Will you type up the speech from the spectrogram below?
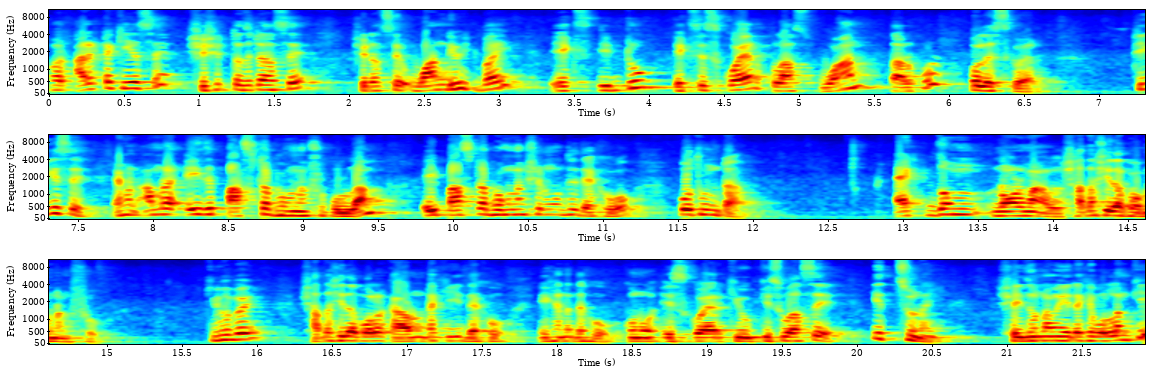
আবার আরেকটা কি আছে? শেষেরটা যেটা আছে, সেটা হচ্ছে one divide by x into x square plus one তার উপর হোল স্কোয়ার ঠিক আছে? এখন আমরা এই যে পাঁচটা ভগ্নাংশ পড়লাম, এই পাঁচটা ভগ্নাংশের মধ্যে দেখো, প্রথমটা একদম নর্মাল সাদাসিধা ভগ্নাংশ। কীভাবে? সাদাসিধা বলার কারণটা কি? দেখো, এখানে দেখো, কোনো স্কোয়ার কিউব কিছু আছে, কিচ্ছু নাই। সেই জন্য আমি এটাকে বললাম কি?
